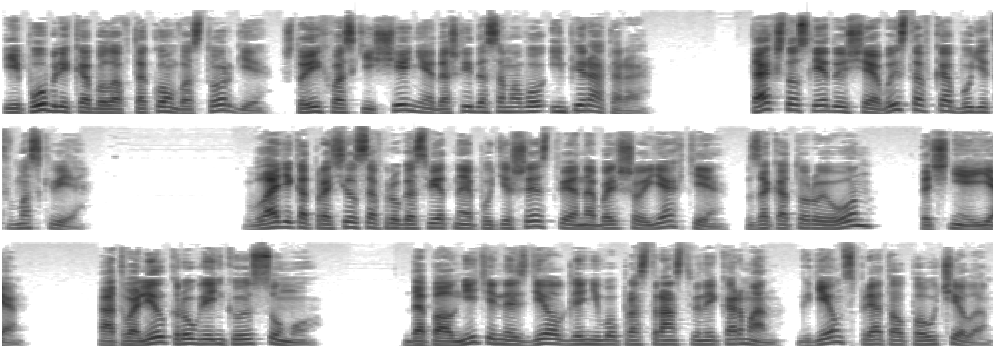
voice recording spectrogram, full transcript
И публика была в таком восторге, что их восхищения дошли до самого императора. Так что следующая выставка будет в Москве. Владик отпросился в кругосветное путешествие на большой яхте, за которую он, точнее я, отвалил кругленькую сумму. Дополнительно сделал для него пространственный карман, где он спрятал паучела.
